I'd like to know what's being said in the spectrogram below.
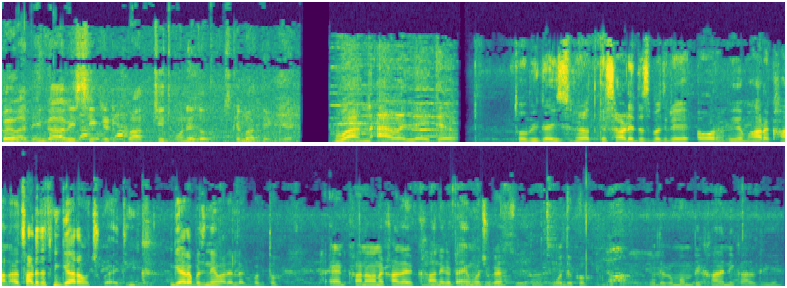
कोई बात नहीं इनका अभी सीक्रेट बातचीत होने दो उसके बाद देखते हैं। One hour later. तो अभी गई रात के साढ़े दस बज रहे हैं और अभी हमारा खाना साढ़े दस में ग्यारह हो चुका है आई थिंक ग्यारह बजने वाले लगभग तो। एंड खाना वाना खाने खाने का टाइम हो चुका है। वो देखो वो देखो मम्मी खाना निकाल रही है।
